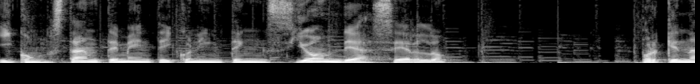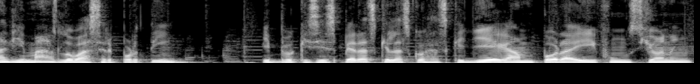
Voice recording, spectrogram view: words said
y constantemente y con intención de hacerlo, porque nadie más lo va a hacer por ti. Y porque si esperas que las cosas que llegan por ahí funcionen,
